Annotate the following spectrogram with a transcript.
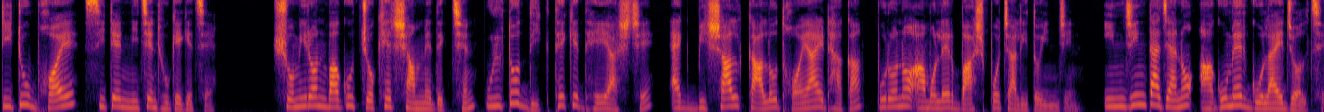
টিটু ভয়ে সিটের নিচে ঢুকে গেছে। সমীরণবাবু চোখের সামনে দেখছেন, উল্টো দিক থেকে ধেয়ে আসছে এক বিশাল কালো ধয়ায় ঢাকা পুরনো আমলের বাষ্পচালিত ইঞ্জিন। ইঞ্জিনটা যেন আগুনের গোলায় জ্বলছে।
